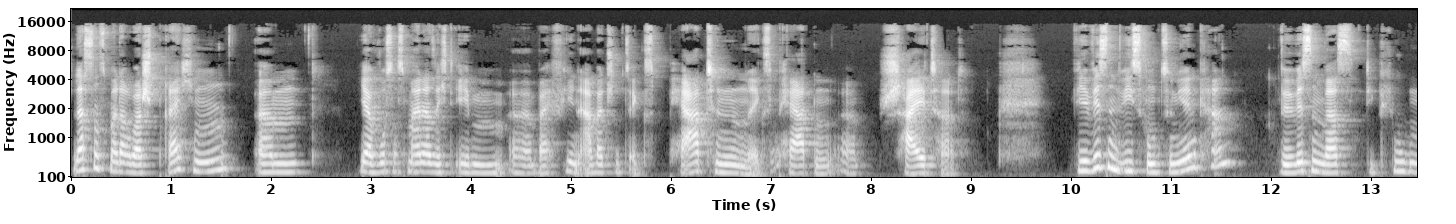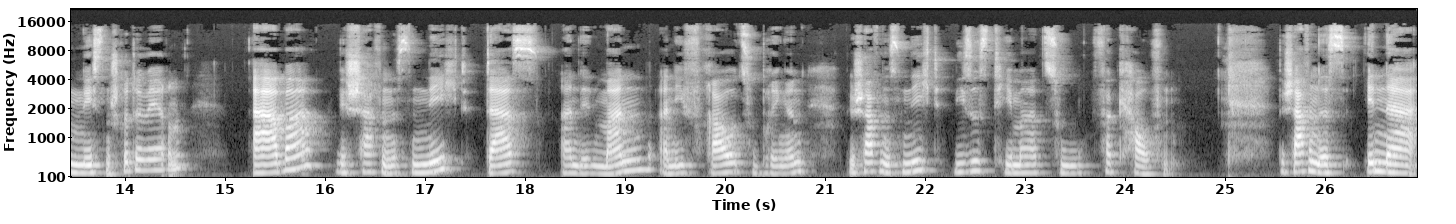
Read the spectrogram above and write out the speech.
lasst uns mal darüber sprechen, ähm, ja, wo es aus meiner Sicht eben äh, bei vielen Arbeitsschutzexpertinnen und Experten äh, scheitert. Wir wissen, wie es funktionieren kann. Wir wissen, was die klugen nächsten Schritte wären. Aber wir schaffen es nicht, das an den Mann, an die Frau zu bringen. Wir schaffen es nicht, dieses Thema zu verkaufen. Wir schaffen es in einer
